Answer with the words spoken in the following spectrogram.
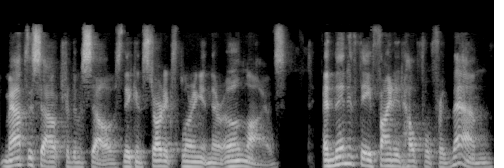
map this out for themselves. They can start exploring it in their own lives. And then if they find it helpful for them,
